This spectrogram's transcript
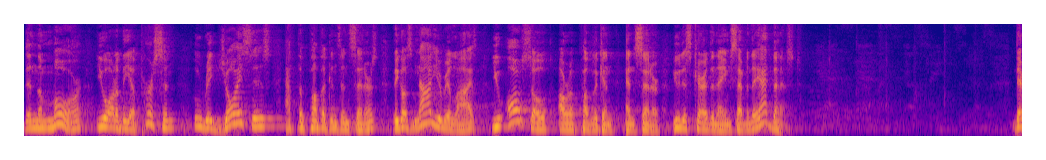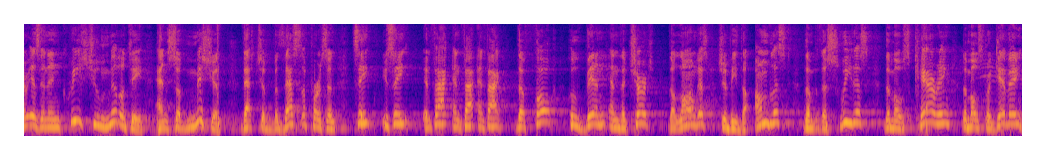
then the more you ought to be a person who rejoices at the publicans and sinners because now you realize you also are a publican and sinner. You just carry the name Seventh day Adventist. There is an increased humility and submission that should possess a person. See, you see, in fact, in fact, in fact, the folk who've been in the church the longest should be the humblest, the, the sweetest, the most caring, the most forgiving.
